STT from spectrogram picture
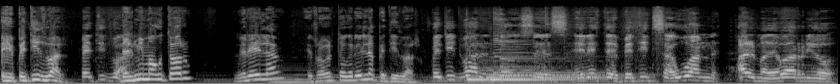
Eh, Petit Bar. Petit Bar. Del mismo autor, Grela, eh, Roberto Grela, Petit Bar. Petit Bar, entonces, en este Petit Zaguán, alma de barrio.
